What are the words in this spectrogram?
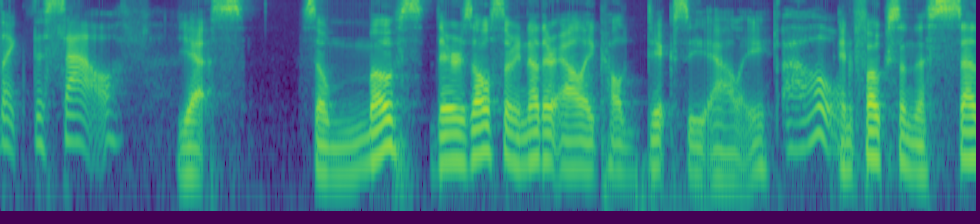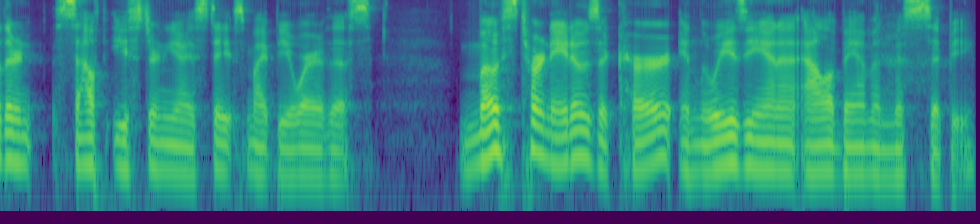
like the south. Yes. So most there's also another alley called Dixie Alley, Oh. and folks in the southern southeastern United States might be aware of this. Most tornadoes occur in Louisiana, Alabama, and Mississippi,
